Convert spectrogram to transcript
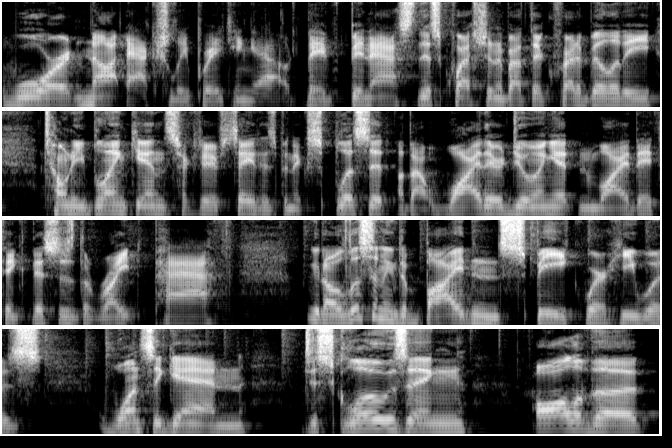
war not actually breaking out. They've been asked this question about their credibility. Tony Blinken, Secretary of State, has been explicit about why they're doing it and why they think this is the right path. You know, listening to Biden speak, where he was once again disclosing all of the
